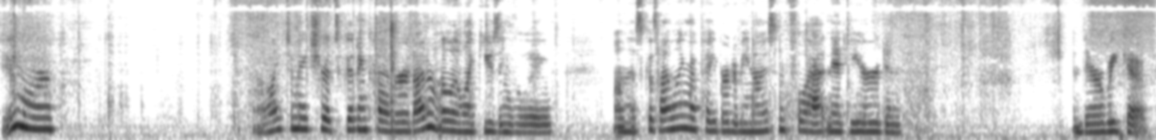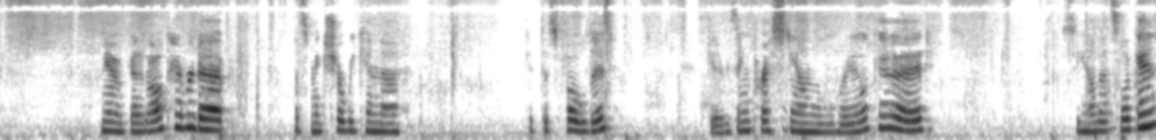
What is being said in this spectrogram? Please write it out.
Two more. I like to make sure it's good and covered. I don't really like using glue on this because I like my paper to be nice and flat and adhered and and there we go. Now we've got it all covered up. Let's make sure we can uh, get this folded. Get everything pressed down real good. See how that's looking?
